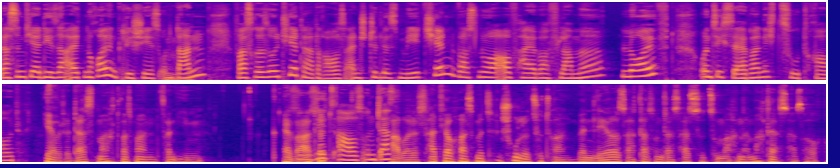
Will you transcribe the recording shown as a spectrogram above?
das sind ja diese alten Rollenklischees. Und mhm. dann, was resultiert daraus? Ein stilles Mädchen, was nur auf halber Flamme läuft und sich selber nicht zutraut. Ja, oder das macht, was man von ihm erwartet. So sieht's aus. Und das, Aber das hat ja auch was mit Schule zu tun. Wenn ein Lehrer sagt, das und das hast du zu machen, dann macht er das auch.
